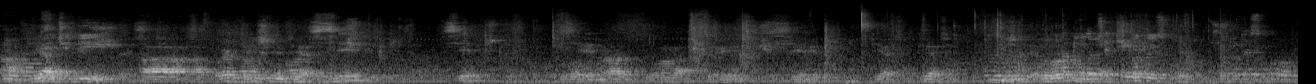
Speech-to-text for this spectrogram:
А, 5. 4. А, а проект рішення 5. 7. 7. 7. Раз, два, три, четыре, пять. Пять. Ну, что-то из курорта. Что-то из курорта.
